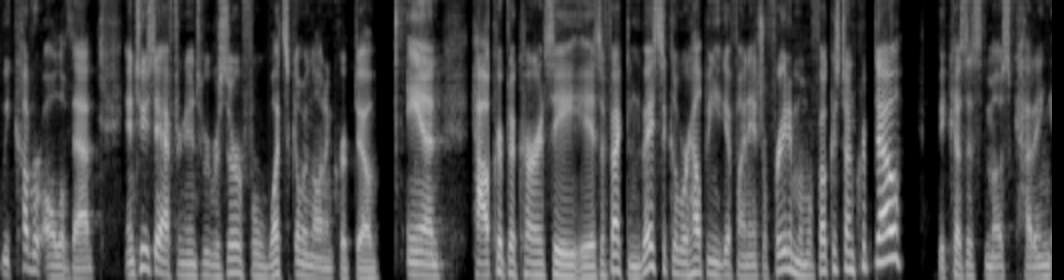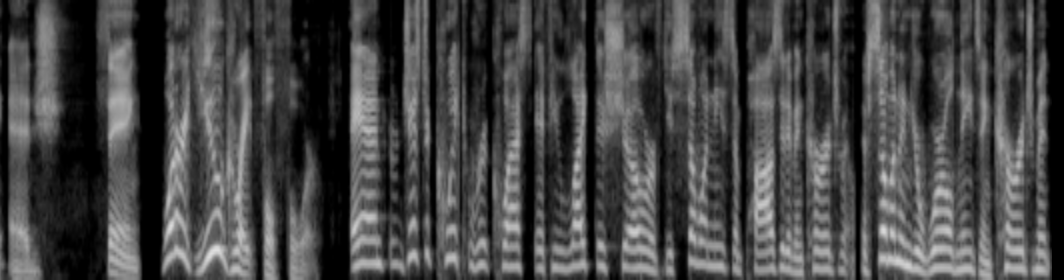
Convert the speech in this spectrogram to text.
we cover all of that. And Tuesday afternoons we reserve for what's going on in crypto and how cryptocurrency is affecting. Basically, we're helping you get financial freedom and we're focused on crypto because it's the most cutting edge thing. What are you grateful for? And just a quick request if you like this show or if you, someone needs some positive encouragement, if someone in your world needs encouragement,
